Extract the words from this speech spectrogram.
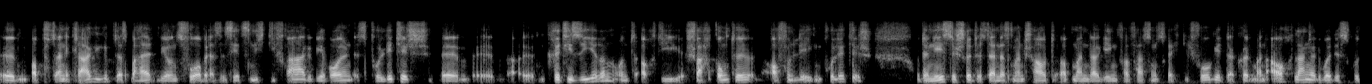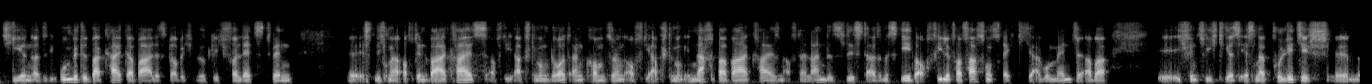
Ähm, ob es eine Klage gibt, das behalten wir uns vor. Aber das ist jetzt nicht die Frage. Wir wollen es politisch ähm, äh, kritisieren und auch die Schwachpunkte offenlegen politisch. Und der nächste Schritt ist dann, dass man schaut, ob man dagegen verfassungsrechtlich vorgeht. Da könnte man auch lange darüber diskutieren. Also die Unmittelbarkeit der Wahl ist, glaube ich, wirklich verletzt, wenn äh, es nicht mal auf den Wahlkreis, auf die Abstimmung dort ankommt, sondern auf die Abstimmung in Nachbarwahlkreisen, auf der Landesliste. Also es gäbe auch viele verfassungsrechtliche Argumente, aber ich finde es wichtig, das erstmal politisch ähm,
